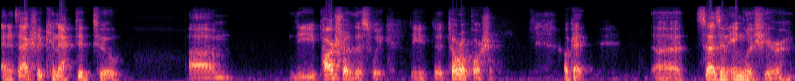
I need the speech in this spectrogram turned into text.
and it's actually connected to um, the Parsha this week, the, the Torah portion. Okay, uh, it says in English here,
